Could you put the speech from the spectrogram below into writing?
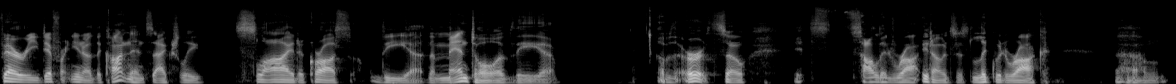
very different. You know, the continents actually slide across the uh, the mantle of the uh, of the Earth, so it's solid rock. You know, it's just liquid rock. Um,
